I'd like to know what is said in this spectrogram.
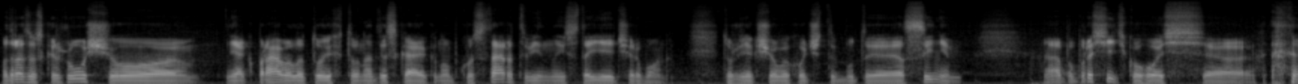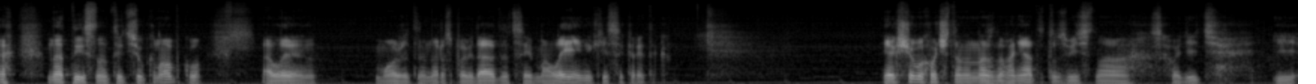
Одразу скажу, що, як правило, той, хто натискає кнопку старт, він і стає червоним. Тож, якщо ви хочете бути синім, попросіть когось е, натиснути цю кнопку, але можете не розповідати цей маленький секретик. Якщо ви хочете на нас доганяти, то, звісно, сходіть і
